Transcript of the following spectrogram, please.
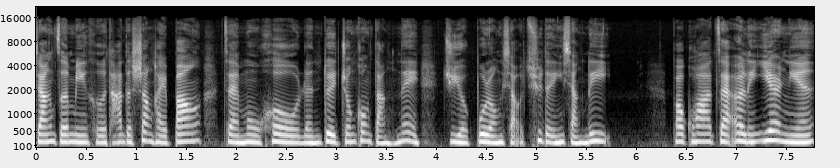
江泽民和他的上海帮在幕后仍对中共党内具有不容小觑的影响力。包括在二零一二年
